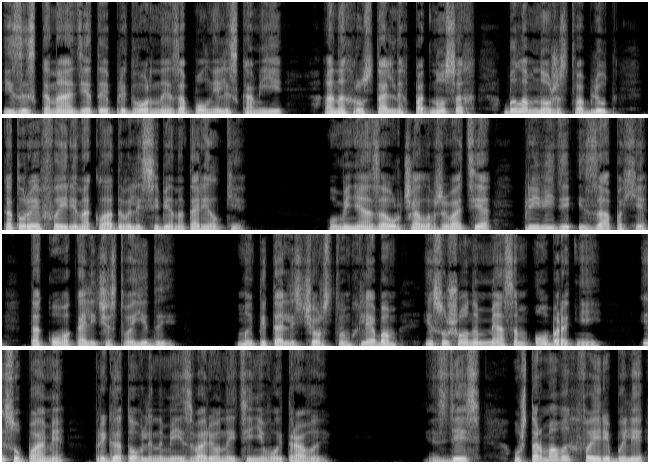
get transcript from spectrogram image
Изысканно одетые придворные заполнили скамьи, а на хрустальных подносах было множество блюд, которые Фейри накладывали себе на тарелки. У меня заурчало в животе при виде и запахе такого количества еды. Мы питались черствым хлебом и сушеным мясом оборотней, и супами, приготовленными из вареной теневой травы. Здесь у штормовых фейри были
